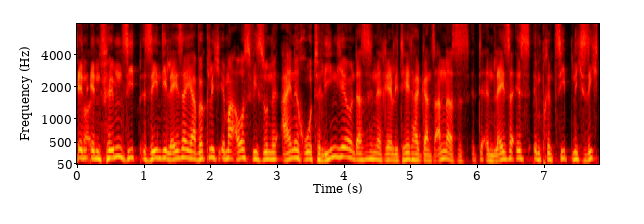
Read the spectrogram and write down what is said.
in, in Filmen sieht, sehen die Laser ja wirklich immer aus wie so eine, eine rote Linie und das ist in der Realität halt ganz anders. Es, ein Laser ist im Prinzip nicht sichtbar,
